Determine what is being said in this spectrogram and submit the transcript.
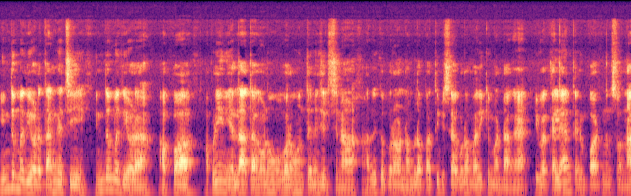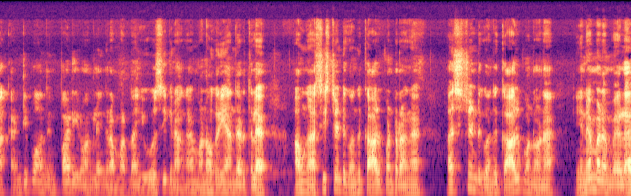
இந்துமதியோட தங்கச்சி இந்துமதியோட அப்பா அப்படின்னு எல்லா தகவலும் உறவும் தெரிஞ்சிருச்சுன்னா அதுக்கப்புறம் நம்மளை பத்து பைசா கூட மதிக்க மாட்டாங்க. இவ கல்யாணத்தை நிப்பாட்டணும்னு சொன்னால் கண்டிப்பாக வந்து நிப்பாட்டிடுவாங்களேங்கிற மாதிரி தான் யோசிக்கிறாங்க மனோகரி அந்த இடத்துல. அவங்க அசிஸ்டண்ட்டுக்கு வந்து கால் பண்ணுறாங்க அசிஸ்டண்ட்டுக்கு வந்து கால் பண்ணோன்னே என்ன மேடம் வேலை?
